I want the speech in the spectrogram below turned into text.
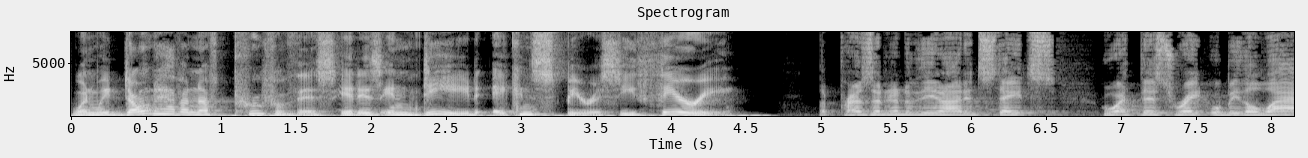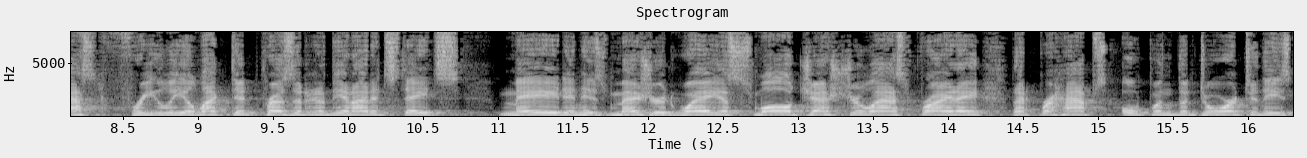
When we don't have enough proof of this, it is indeed a conspiracy theory. The President of the United States, who at this rate will be the last freely elected President of the United States, made in his measured way a small gesture last Friday that perhaps opened the door to these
